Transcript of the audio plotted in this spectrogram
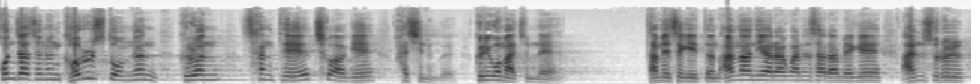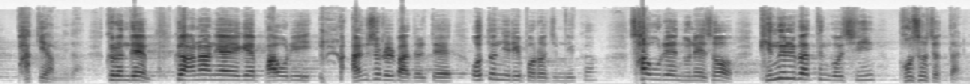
혼자서는 걸을 수도 없는 그런 상태에 처하게 하시는 거예요. 그리고 마침내 다메섹에 있던 아나니아라고 하는 사람에게 안수를 받게 합니다. 그런데 그 아나니아에게 바울이 안수를 받을 때 어떤 일이 벌어집니까? 사울의 눈에서 비늘 같은 것이 벗어졌다는.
